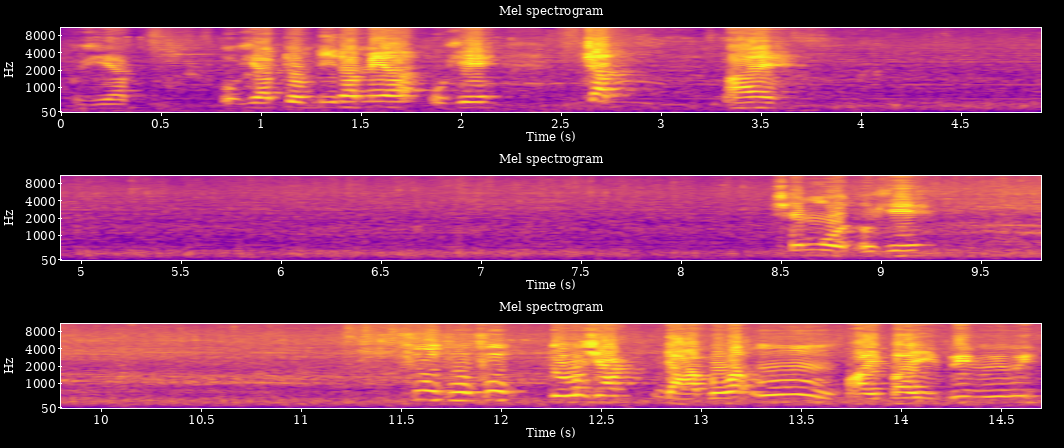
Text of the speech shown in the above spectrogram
โอเคครับโอเคครับจมตีทับเนี้ยโอเค จัดไป ช้หมดโอเคฟุบฟุบฟุบโดนชักดาบบอกว่าอืมไปไปวิ่งวิ่งวิ่ง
